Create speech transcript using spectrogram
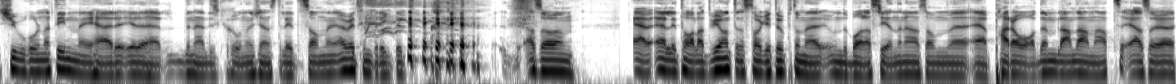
tjuvhornat in mig här i det här, den här diskussionen känns det lite som, men jag vet inte riktigt. alltså, ärligt talat, vi har inte ens tagit upp de här underbara scenerna som eh, är paraden bland annat. Alltså,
